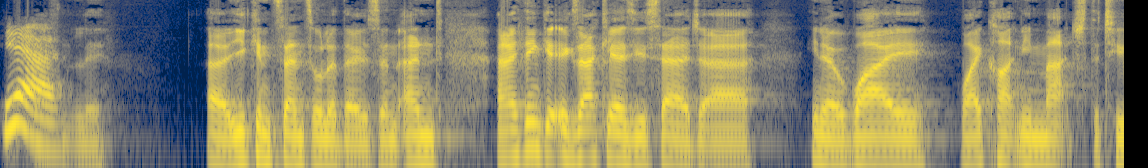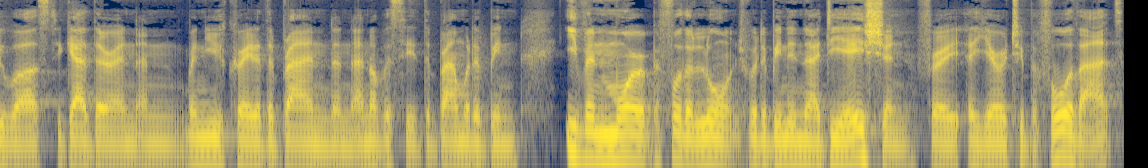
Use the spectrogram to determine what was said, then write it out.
yeah, Definitely. Uh, you can sense all of those, and and and I think exactly as you said, uh, you know, why why can't you match the two worlds together? And and when you created the brand, and, and obviously the brand would have been even more before the launch would have been in ideation for a, a year or two before that.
